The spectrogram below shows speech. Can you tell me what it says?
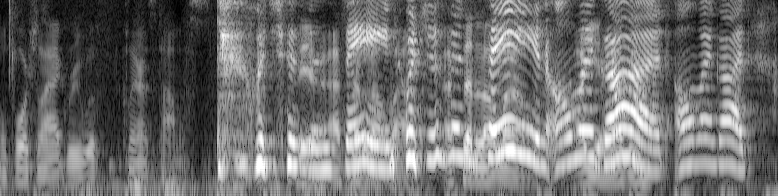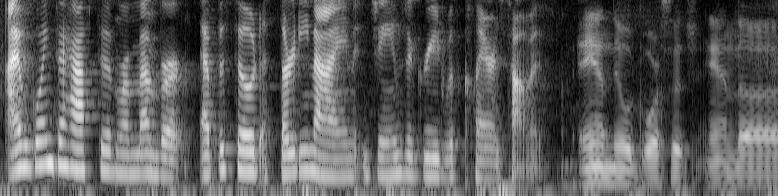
Unfortunately, I agree with Clarence Thomas. which is Yeah, I said it out insane. Which is I said it out insane. Oh my god. happy? Oh my god. I'm going to have to remember episode 39. James agreed with Clarence Thomas. and Neil Gorsuch and uh,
